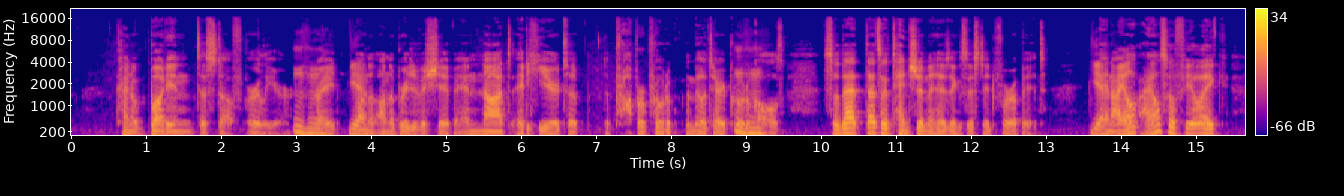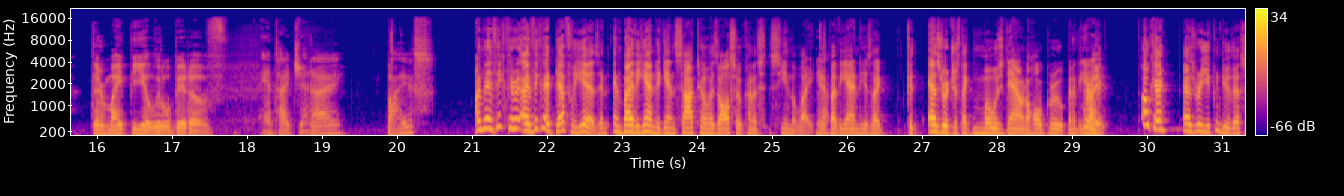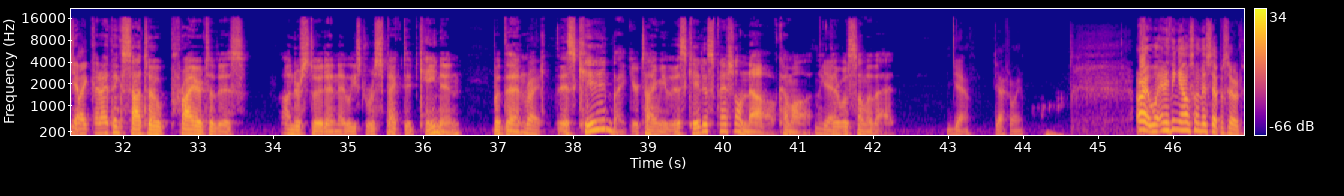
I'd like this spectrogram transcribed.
kind of butt into stuff earlier, mm-hmm. right? Yeah. on the on the bridge of a ship and not adhere to the proper proto- the military mm-hmm. protocols. So that that's a tension that has existed for a bit. Yeah, And I I also feel like there might be a little bit of anti Jedi bias. I mean, I think there, I think that definitely is, and and by the end, again, Sato has also kind of seen the light. 'Cause Yeah. by the end, he's like, 'cause Ezra just like mows down a whole group, and at the end, Right. like, okay, Ezra, you can do this. Like, and I think Sato prior to this understood and at least respected Kanan, but then Right. like this kid, like you're telling me this kid is special? No, come on. Like Yeah. there was some of that. yeah, definitely. All right. Well, anything else on this episode?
